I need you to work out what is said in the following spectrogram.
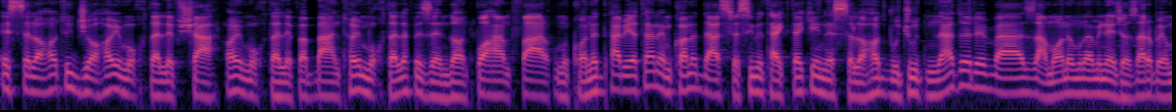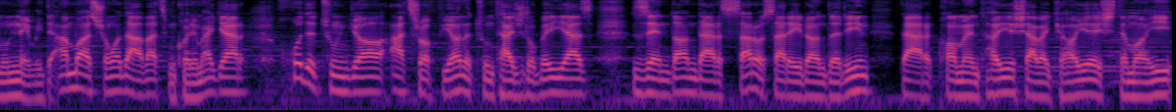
اصطلاحات جاهای مختلف شهرهای مختلف و بندهای مختلف زندان با هم فرق می‌کنه. طبیعتا امکان دسترسی به تک تک این اصطلاحات وجود نداره و زمانمون هم این اجازه رو بهمون نمیده. اما از شما دعوت می‌کنیم اگر خودتون یا اطرافیانتون تجربه ای از زندان در سر ایران دارین در کامنت های شبکه های اجتماعی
